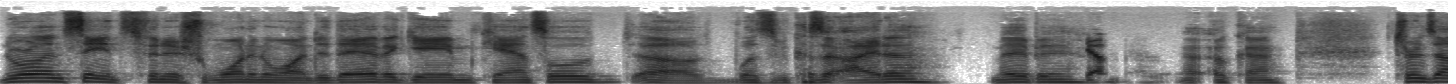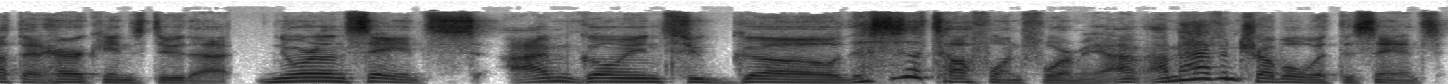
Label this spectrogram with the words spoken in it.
New Orleans Saints finished one and one. Did they have a game canceled? Uh, was it because of Ida? Maybe. Yep. Uh, okay. Turns out that Hurricanes do that. New Orleans Saints. I'm going to go. This is a tough one for me. I'm, I'm having trouble with the Saints.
